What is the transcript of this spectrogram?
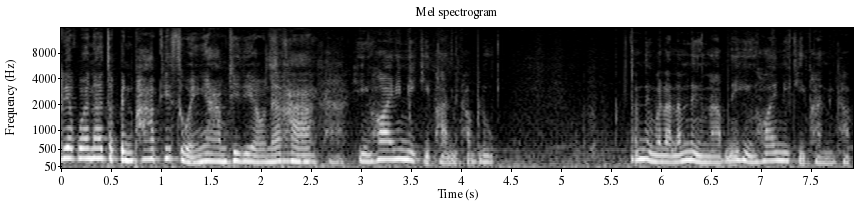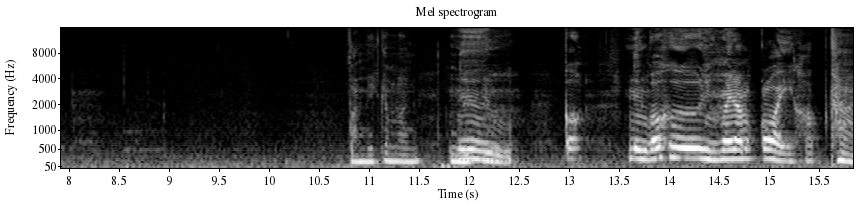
เรียกว่าน่าจะเป็นภาพที่สวยงามทีเดียวนะคะใช่ค่ะหิ่งห้อยนี่มีกี่พันครับลูก น้ำหนึ่งเวลาน้ำหนึ่งนับ นี่หิ่งห้อยมีกี่พันครับ ตอนนี้กำลังนึกอยู่ ก็หนึ่งก็คือหิ่งห้อยน้ำกร่อยครับ ค่ะ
